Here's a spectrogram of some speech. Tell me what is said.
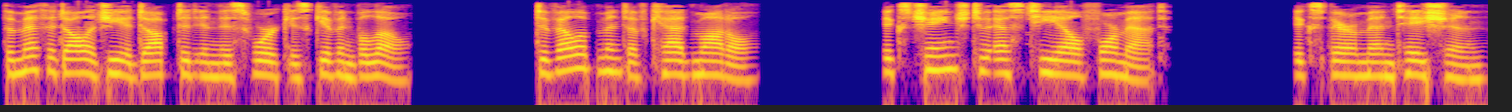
The methodology adopted in this work is given below. Development of CAD model. Exchange to STL format. Experimentation.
